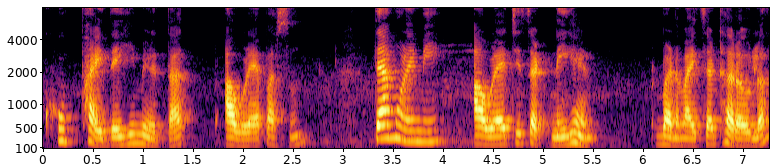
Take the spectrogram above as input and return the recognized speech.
खूप फायदेही मिळतात आवळ्यापासून. त्यामुळे मी आवळ्याची चटणी घेण बनवायचं ठरवलं.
